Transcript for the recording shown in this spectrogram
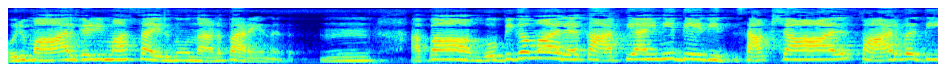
ഒരു മാർഗഴി മാസായിരുന്നു എന്നാണ് പറയുന്നത്. അപ്പൊ ഗോപികമാര് കാർത്യായനി ദേവി സാക്ഷാൽ പാർവതി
